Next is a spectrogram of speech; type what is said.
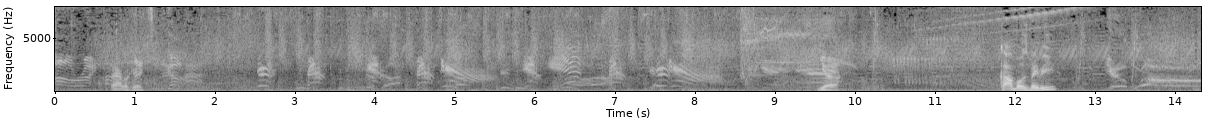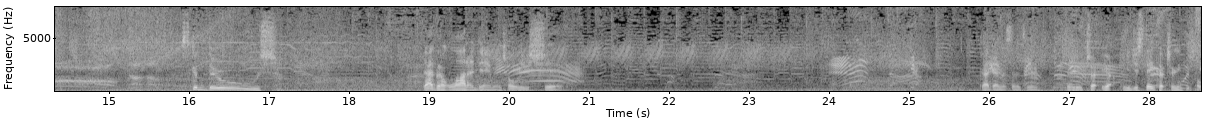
All right. All right, we're good. Yeah. Combos, baby. Skadoosh. That did a lot of damage. Holy shit. God damn it, 17. Can you check- Yeah, he just stayed checking. Oh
